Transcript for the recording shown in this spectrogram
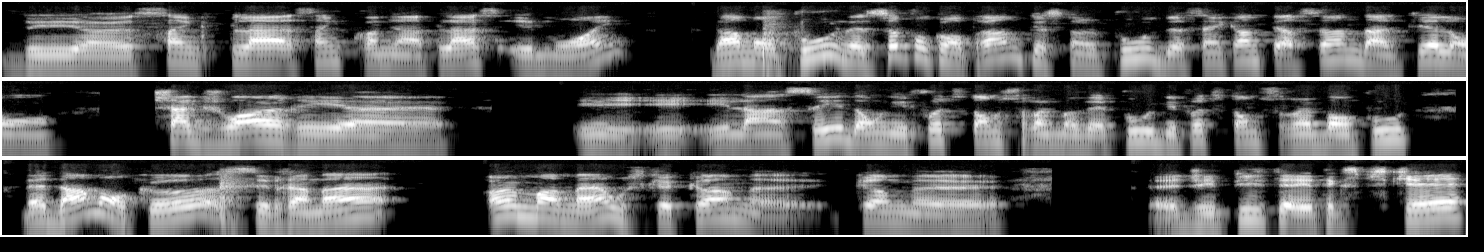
des euh, cinq, pla- cinq premières places et moins dans mon pool. Mais ça, faut comprendre que c'est un pool de 50 personnes dans lequel on, chaque joueur est, est- est lancé. Donc, des fois, tu tombes sur un mauvais pool, des fois, tu tombes sur un bon pool. Mais dans mon cas, c'est vraiment un moment où ce que comme, euh, comme euh, euh, JP t'expliquait,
